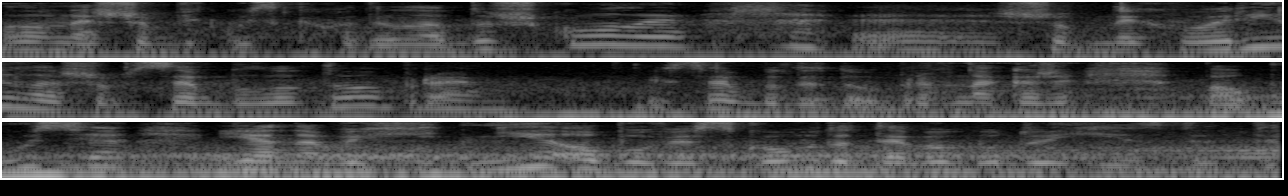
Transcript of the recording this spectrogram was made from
Головне, щоб Вікуська ходила до школи, е, щоб не хворіла, щоб все було добре, і все буде добре. Вона каже: бабуся, я на вихідні обов'язково до тебе буду їздити.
